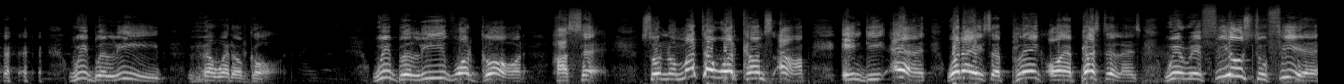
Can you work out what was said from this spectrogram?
we believe the word of God. We believe what God has said. So no matter what comes up in the earth, whether it's a plague or a pestilence, we refuse to fear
